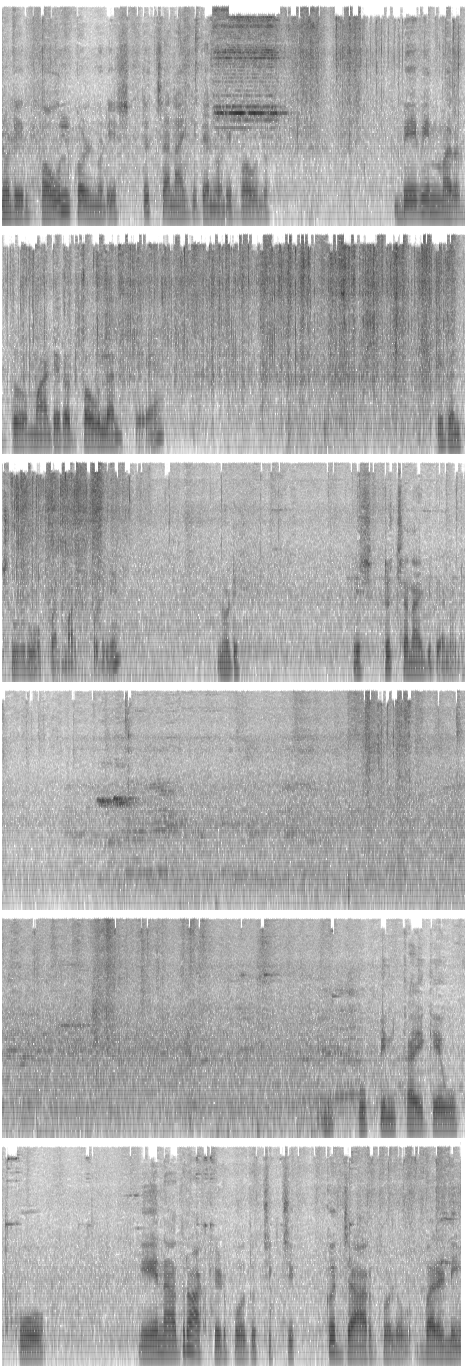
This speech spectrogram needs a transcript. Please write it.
ನೋಡಿ, ಇಲ್ಲಿ ಬೌಲ್ಗಳು ನೋಡಿ, ಎಷ್ಟು ಚೆನ್ನಾಗಿದೆ ನೋಡಿ ಬೌಲು ಬೇವಿನ ಮರದ್ದು ಮಾಡಿರೋದು ಬೌಲ್ ಅಂತೆ ಇದೊಂದು ಚೂರು ಓಪನ್ ಮಾಡಿಕೊಡಿ. ನೋಡಿ, ಎಷ್ಟು ಚೆನ್ನಾಗಿದೆ ನೋಡಿ. ಉಪ್ಪಿನಕಾಯಿಗೆ ಉಪ್ಪು, ಏನಾದರೂ ಹಾಕಿಡ್ಬೋದು, ಚಿಕ್ಕ ಚಿಕ್ಕ ಜಾರ್ಗಳು ಭರಣಿ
